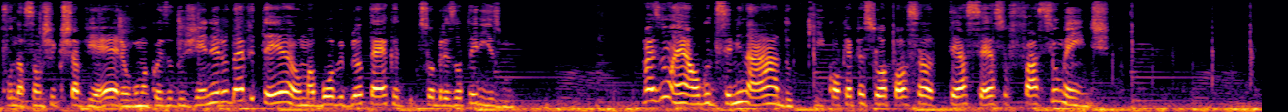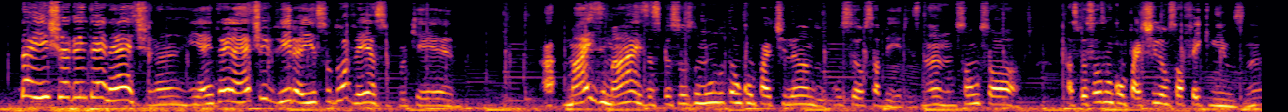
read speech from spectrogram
Fundação Chico Xavier, alguma coisa do gênero, deve ter uma boa biblioteca sobre esoterismo. Mas não é algo disseminado que qualquer pessoa possa ter acesso facilmente. Daí chega a internet, né? E a internet vira isso do avesso, porque mais e mais as pessoas do mundo estão compartilhando os seus saberes, né? Não são só as pessoas não compartilham só fake news, né?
